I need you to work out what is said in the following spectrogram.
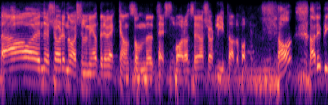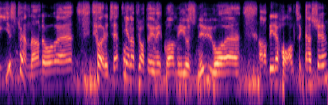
Ja, jag körde några kilometer i veckan som test bara, så jag har kört lite i alla fall. Ja, ja det blir ju spännande och eh, förutsättningarna pratar vi mycket om just nu. Och, eh, ja, blir det halt så kanske eh,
